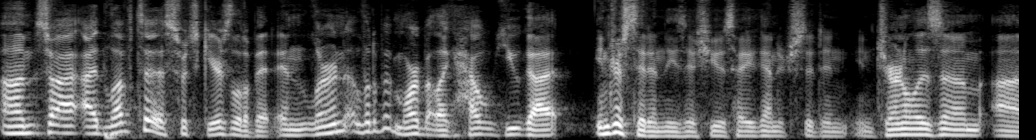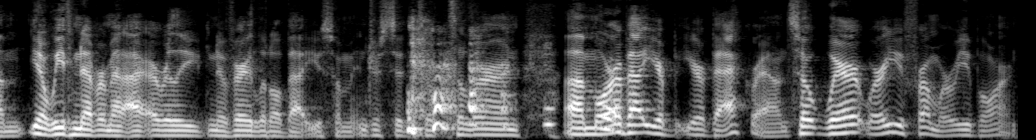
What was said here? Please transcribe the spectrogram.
Um, so I, I'd love to switch gears a little bit and learn a little bit more about like how you got interested in these issues, how you got interested in, in journalism. Um, you know, we've never met. I, I, really know very little about you, so I'm interested to, to learn uh, more about your your background. So, where where are you from? Where were you born?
